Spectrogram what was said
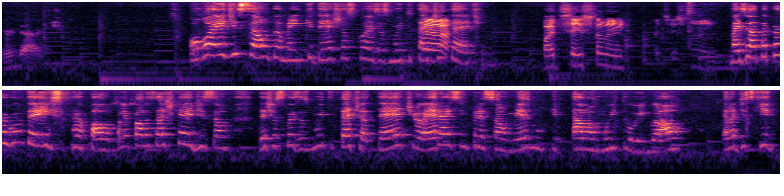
Verdade. Ou a edição também, que deixa as coisas muito tete É. a tete. né? Pode ser isso também. Mas eu até perguntei isso pra Paula. Falei, Paula, você acha que a edição deixa as coisas muito tete a tete? Ou era essa impressão mesmo que tava muito igual? Ela disse que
